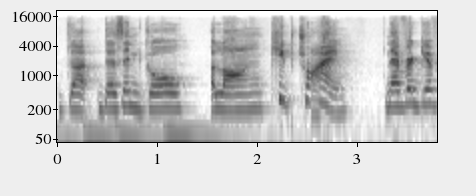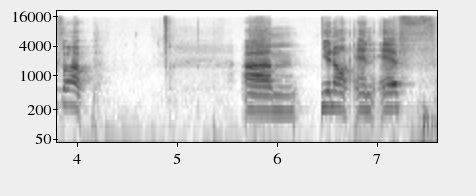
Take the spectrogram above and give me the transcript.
that doesn't go along keep trying. Never give up. Um you know and if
